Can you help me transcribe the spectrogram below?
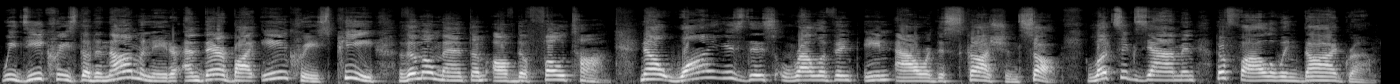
we decrease the denominator and thereby increase P, the momentum of the photon. Now, why is this relevant in our discussion? So, let's examine the following diagram.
